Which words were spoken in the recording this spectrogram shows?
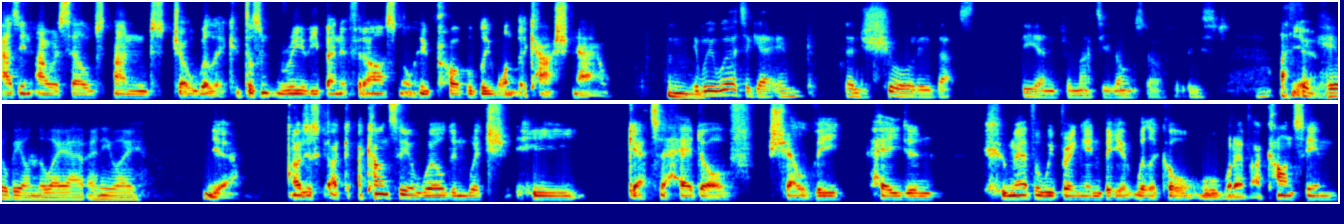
as in ourselves and Joe Willock, it doesn't really benefit Arsenal, who probably want the cash now. Mm. If we were to get him, then surely that's the end for Matty Longstaff, at least. I think he'll be on the way out anyway. Yeah, I just I, I can't see a world in which he gets ahead of Shelvey, Hayden, whomever we bring in, be it Willock or, or whatever. I can't see him.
